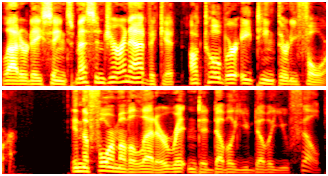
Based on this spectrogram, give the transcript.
Latter day Saints Messenger and Advocate, October 1834. In the form of a letter written to W. W. Phelps.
